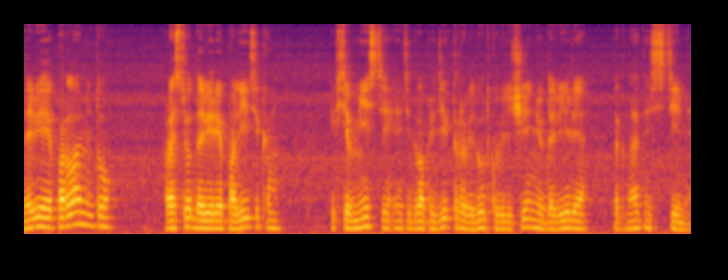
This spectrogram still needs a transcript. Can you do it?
доверия парламенту растет доверие политикам, и все вместе эти два предиктора ведут к увеличению доверия законодательной системе.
